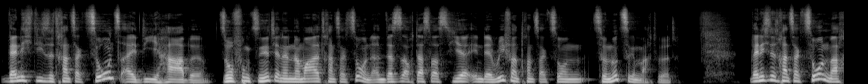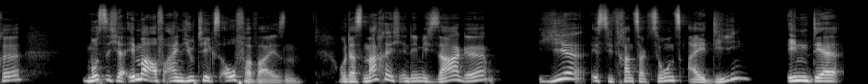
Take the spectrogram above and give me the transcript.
wenn ich diese Transaktions-ID habe, so funktioniert ja eine normale Transaktion. Und das ist auch das, was hier in der Refund-Transaktion zunutze gemacht wird. Wenn ich eine Transaktion mache, muss ich ja immer auf einen UTXO verweisen. Und das mache ich, indem ich sage, hier ist die Transaktions-ID, in der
